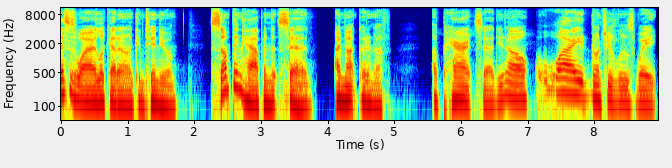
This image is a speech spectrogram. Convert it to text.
This is why I look at it on a continuum. Something happened that said, I'm not good enough. A parent said, You know, why don't you lose weight?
